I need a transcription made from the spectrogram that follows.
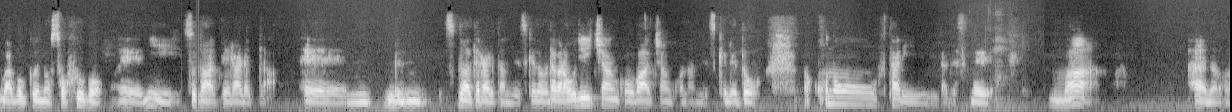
まあ、僕の祖父母、えー、に育てられた、えー、育てられたんですけど、だからおじいちゃん子、おばあちゃん子なんですけれど、この二人がですね、まあ、あの、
